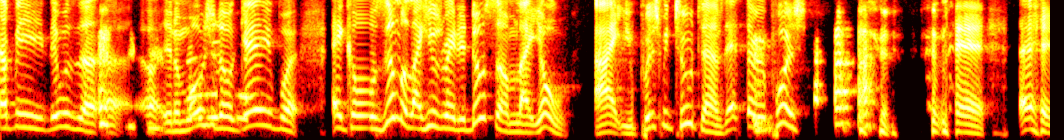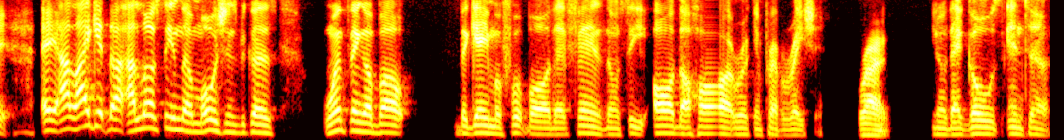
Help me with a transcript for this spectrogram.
I mean, it was a, a, a, an emotional game, but hey, Coach Zimmer like he was ready to do something. Like, yo, all right, you pushed me two times. That third push, man. Hey, hey, I like it. Though. I love seeing the emotions because one thing about the game of football that fans don't see all the hard work and preparation. Right. You know, that goes into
